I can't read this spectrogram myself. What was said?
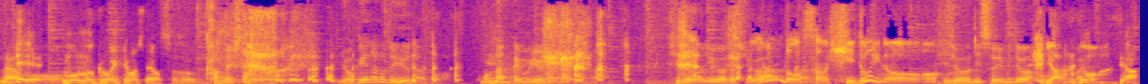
だからで、もう。モンロー君は言ってましたよ。そうそう。勘弁して 余計なこと言うなと。もう何回も言うな。みたいな非常に私は。モンローさんひどいな。ぁ非常にそういう意味ではいや、でも、いや、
